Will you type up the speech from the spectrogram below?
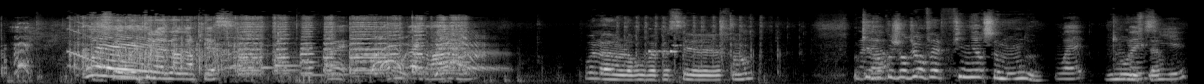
Ça aurait été Ouais. la dernière pièce. Ouais. C'est pas grave. Voilà, alors on va passer à la fin. Ok, Voilà. donc aujourd'hui, on va finir ce monde. Ouais. Nous, On va essayer.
